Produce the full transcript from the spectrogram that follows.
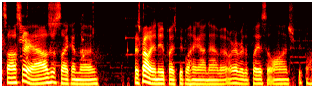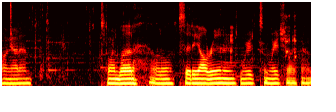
Gold saucer. Yeah, I was just like in the. There's probably a new place people hang out now, but wherever the place that launched, people hung out in. Stormblood, a little city all ruined and weird, some weird shit like that.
